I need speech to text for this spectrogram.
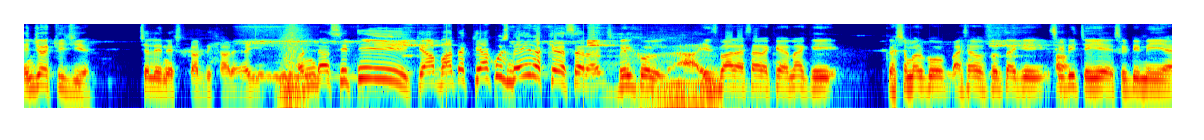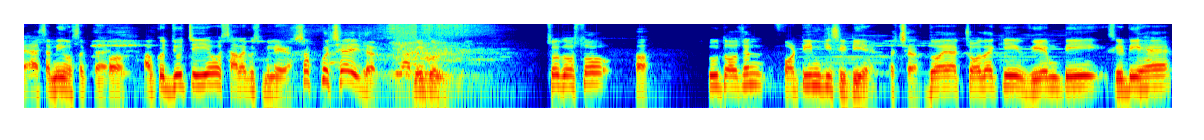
एंजॉय कीजिए। चलिए नेक्स्ट कार दिखा रहे हैं आइए। अंडा सिटी क्या बात है क्या कुछ नहीं रखे है सर आज? बिल्कुल इस बार ऐसा रखे है ना कि कस्टमर को ऐसा हो सकता है कि सिटी हाँ। चाहिए सिटी नहीं है ऐसा नहीं हो सकता है। हाँ। आपको जो चाहिए वो सारा कुछ मिलेगा। सब कुछ है इधर। बिल्कुल। सो so, दोस्तों हाँ। 2014 की सिटी है। अच्छा। 2014 की वीएमटी सिटी है।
